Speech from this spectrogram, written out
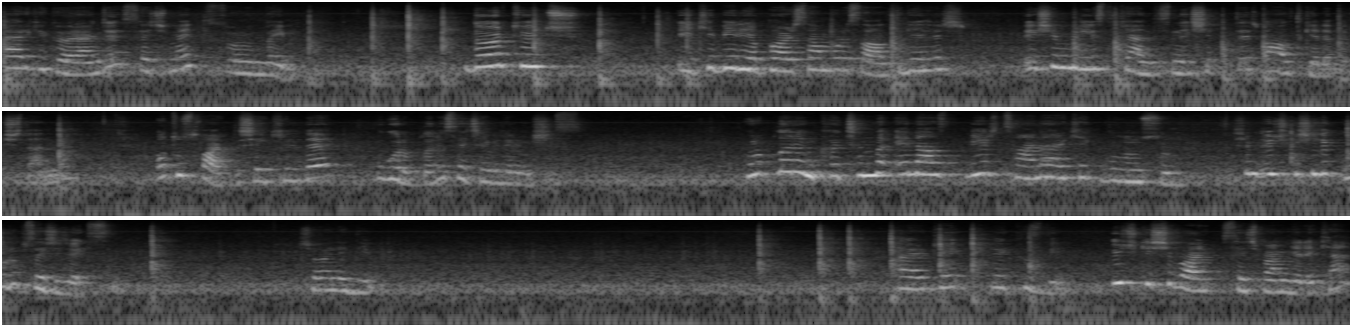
erkek öğrenci seçmek zorundayım. 4, 3, 2, 1 yaparsam burası 6 gelir. 5'in birlisi kendisine eşittir. 6 kere 5'ten de. 30 farklı şekilde bu grupları seçebilirmişiz. Grupların kaçında en az bir tane erkek bulunsun. Şimdi 3 kişilik grup seçeceksin. Şöyle diyeyim. Erkek ve kız diyeyim. 3 kişi var seçmem gereken.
